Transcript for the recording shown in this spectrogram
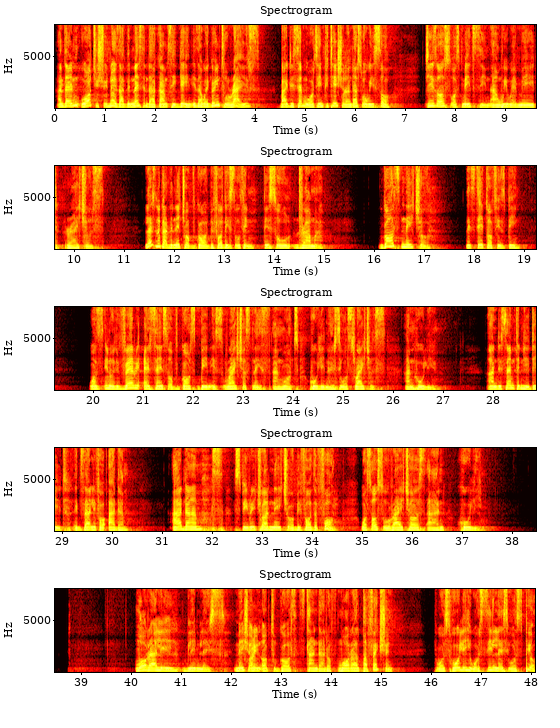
And then what you should know is that the next thing that comes again is that we're going to rise by the same word, imputation, and that's what we saw. Jesus was made sin and we were made righteous. Let's look at the nature of God before this whole thing, this whole drama. God's nature, the state of his being, was, you know, the very essence of God's being is righteousness and what? Holiness. He was righteous and holy. And the same thing he did exactly for Adam. Adam's spiritual nature before the fall was also righteous and holy. Morally blameless, measuring up to God's standard of moral perfection. He was holy, he was sinless, he was pure,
